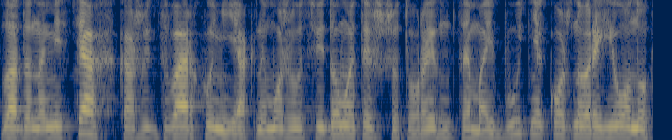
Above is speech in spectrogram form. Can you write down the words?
Влада на місцях кажуть зверху, ніяк не може усвідомити, що туризм це майбутнє кожного регіону.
